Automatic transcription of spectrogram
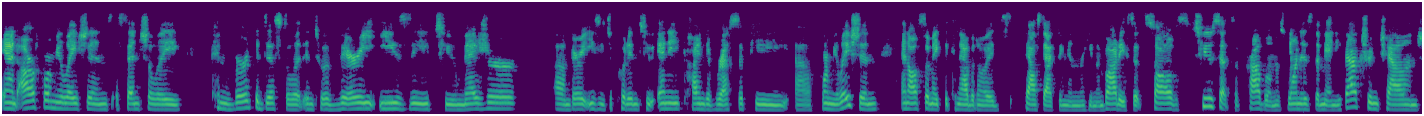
And our formulations essentially convert the distillate into a very easy to measure, um, very easy to put into any kind of recipe uh, formulation and also make the cannabinoids fast acting in the human body. So it solves two sets of problems. One is the manufacturing challenge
